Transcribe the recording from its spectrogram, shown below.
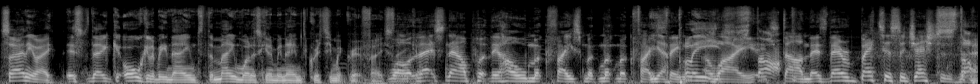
So, anyway, it's, they're all going to be named. The main one is going to be named Gritty McGritface. Well, let's now put the whole McFace, Mc, Mc, McFace Yeah, thing away. stop. It's done. There's there are better suggestions. there.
